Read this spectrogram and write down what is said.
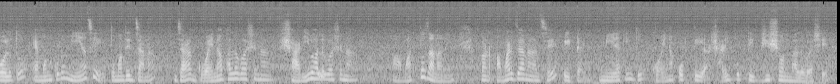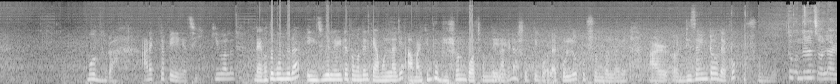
বলো তো, এমন কোনো মেয়ে আছে তোমাদের জানা? যারা গয়না ভালোবাসে না, শাড়ি ভালোবাসে না? আমার তো জানা নেই। কারণ আমার জানা আছে এটাই। মেয়েরা কিন্তু গয়না পরতে আর শাড়ি পরতে ভীষণ ভালোবাসে। বন্ধুরা আরেকটা পেয়ে গেছি। কি বলো দেখো তো বন্ধুরা এই জুয়েলারিটা তোমাদের কেমন লাগে? আমার কিন্তু ভীষণ পছন্দের। লাগে না? সত্যি গলায় পরলেও খুব সুন্দর লাগে। আর ডিজাইনটাও দেখো খুব সুন্দর। তো বন্ধুরা চলো আর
